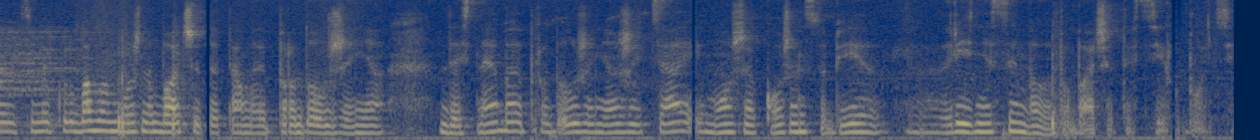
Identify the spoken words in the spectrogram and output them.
Е, цими кульбами можна бачити там і продовження десь неба, і продовження життя, і може кожен собі е, різні символи побачити в цій роботі.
